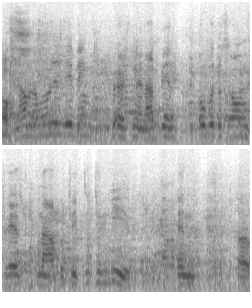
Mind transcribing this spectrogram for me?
Oh. And I'm the only living person, and I've been over the Song Fest now for 52 years. And uh,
